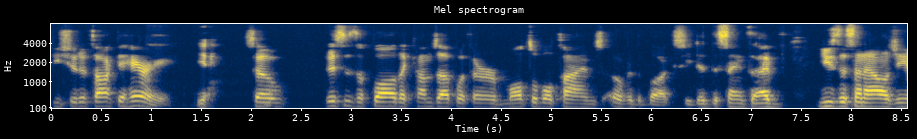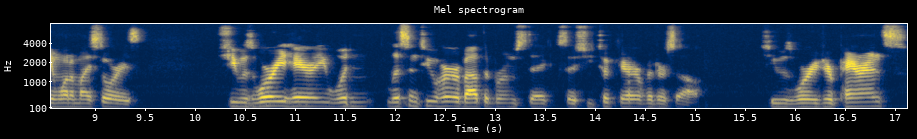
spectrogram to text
She should have talked to Harry. Yeah. So this is a flaw that comes up with her multiple times over the books. She did the same thing. I've used this analogy in one of my stories. She was worried Harry wouldn't listen to her about the broomstick, so she took care of it herself. She was worried her parents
